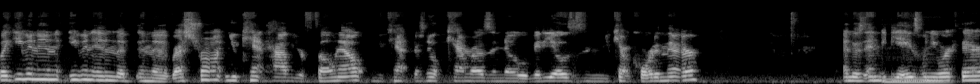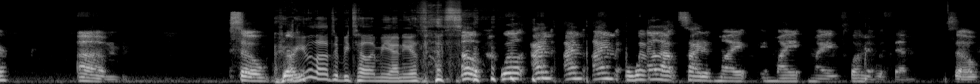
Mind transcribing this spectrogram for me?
like even in even in the in the restaurant you can't have your phone out. You can't there's no cameras and no videos and you can't record in there. And there's ndas when you work there. Um so Are you allowed to be telling me any of this? oh well i'm i'm i'm well outside of my in my my employment with them so.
